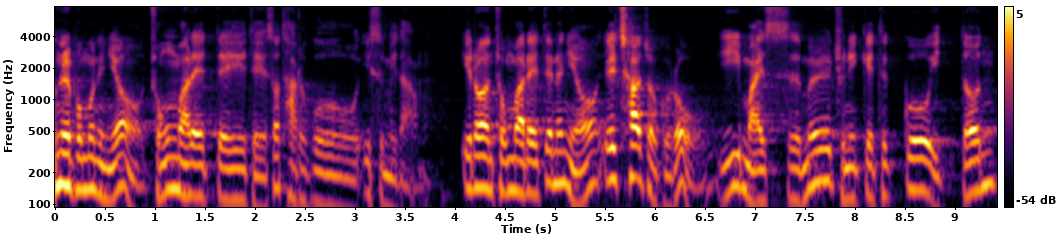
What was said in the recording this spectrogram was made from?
오늘 본문은요, 종말의 때에 대해서 다루고 있습니다. 이런 종말의 때는요, 1차적으로 이 말씀을 주님께 듣고 있던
